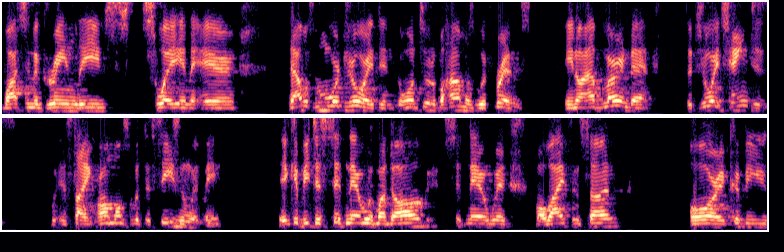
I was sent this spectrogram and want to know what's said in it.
watching the green leaves sway in the air. That was more joy than going to the Bahamas with friends. You know, I've learned that the joy changes. It's like almost with the season with me. It could be just sitting there with my dog, sitting there with my wife and son, or it could be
